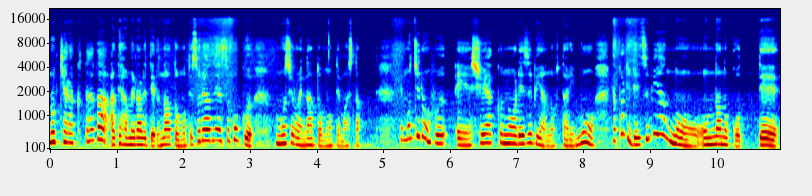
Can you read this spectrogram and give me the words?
のキャラクターが当てはめられてるなと思ってそれはねすごく面白いなと思ってました。でもちろんふ、えー、主役のレズビアンの2人もやっぱりレズビアンの女の子って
